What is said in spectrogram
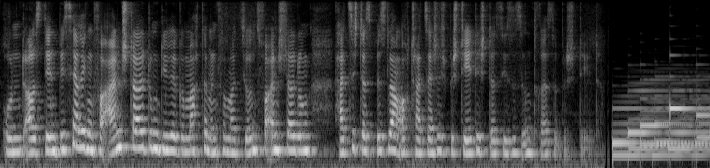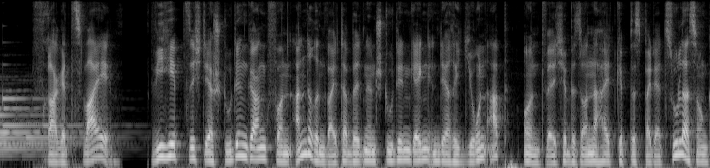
Und aus den bisherigen Veranstaltungen, die wir gemacht haben, Informationsveranstaltungen, hat sich das bislang auch tatsächlich bestätigt, dass dieses Interesse besteht. Frage 2. Wie hebt sich der Studiengang von anderen weiterbildenden Studiengängen in der Region ab und welche Besonderheit gibt es bei der Zulassung?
